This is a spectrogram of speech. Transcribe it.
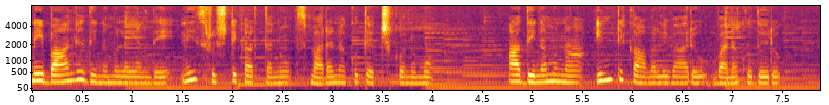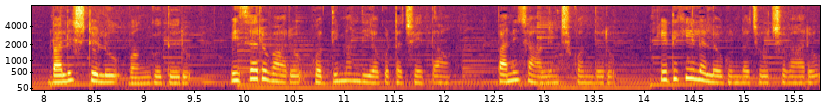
నీ బాల్య దినములయందే నీ సృష్టికర్తను స్మరణకు తెచ్చుకొనుము. ఆ దినమున ఇంటి కావలివారు వనకుదురు బలిష్ఠులు వంగుదురు. విసరువారు కొద్దిమంది ఒకట చేత పని చాలించుకొందురు. కిటికీలలో గుండా చూచువారు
